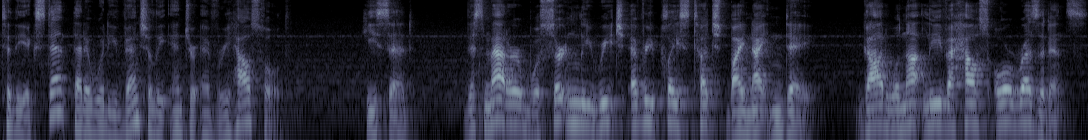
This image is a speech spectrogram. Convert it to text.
to the extent that it would eventually enter every household. He said, This matter will certainly reach every place touched by night and day. God will not leave a house or residence,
